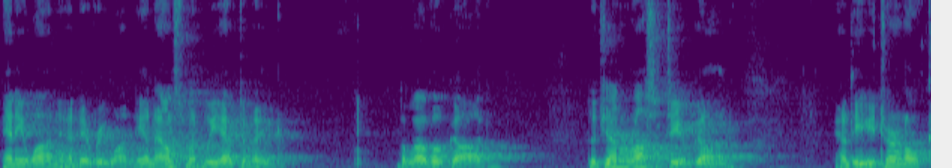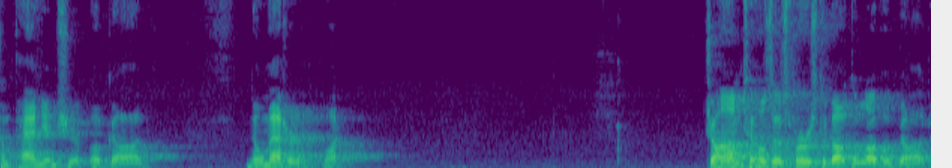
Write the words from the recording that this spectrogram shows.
anyone and everyone, the announcement we have to make the love of God, the generosity of God, and the eternal companionship of God, no matter what. John tells us first about the love of God.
